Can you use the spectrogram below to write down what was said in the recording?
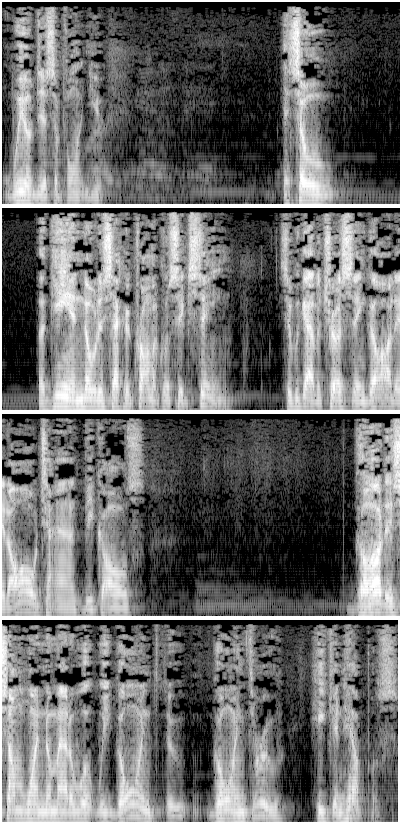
will disappoint you. And so, again, notice Second Chronicles 16. So we got to trust in God at all times because God is someone, no matter what we're going through, going through, he can help us.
